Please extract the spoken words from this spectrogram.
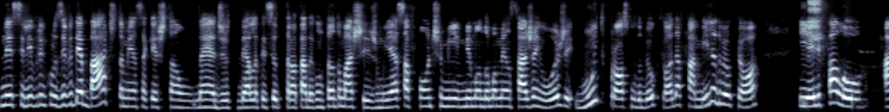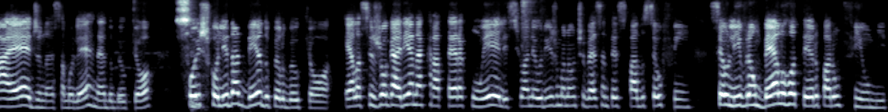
nesse livro, inclusive, debate também essa questão né, de dela ter sido tratada com tanto machismo. E essa fonte me, me mandou uma mensagem hoje, muito próximo do Belchior, da família do Belchior, e ele falou: a Edna, essa mulher né, do Belchior, Sim. foi escolhida a dedo pelo Belchior. Ela se jogaria na cratera com ele se o aneurisma não tivesse antecipado o seu fim. Seu livro é um belo roteiro para um filme.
